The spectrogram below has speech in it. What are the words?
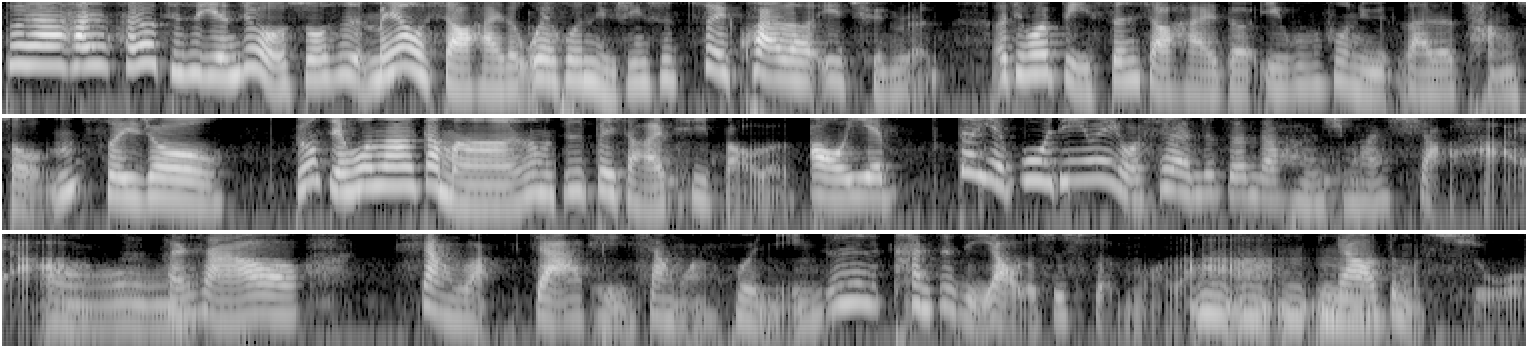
对啊，还还有，其实研究有说是没有小孩的未婚女性是最快乐的一群人，而且会比生小孩的已婚妇女来的长寿。嗯，所以就不用结婚啦，干嘛？那么就是被小孩气饱了。哦，也但也不一定，因为有些人就真的很喜欢小孩啊，哦，很想要向往家庭、向往婚姻，就是看自己要的是什么啦。嗯嗯嗯应该要这么说。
